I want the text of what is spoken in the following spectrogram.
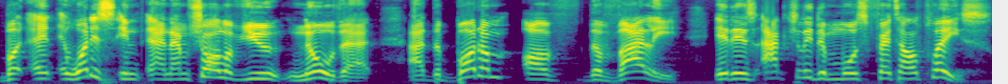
But, and, and what is in, and I'm sure all of you know that at the bottom of the valley, it is actually the most fertile place.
